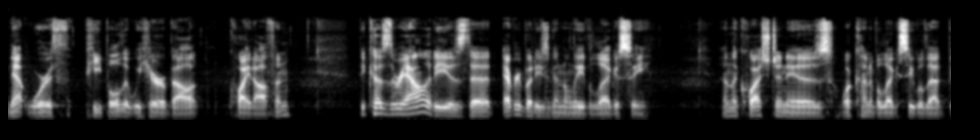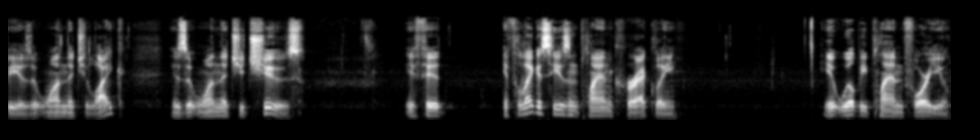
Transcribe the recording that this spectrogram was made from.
net worth people that we hear about quite often, because the reality is that everybody's going to leave a legacy. And the question is, what kind of a legacy will that be? Is it one that you like? Is it one that you choose? If it if a legacy isn't planned correctly, it will be planned for you.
